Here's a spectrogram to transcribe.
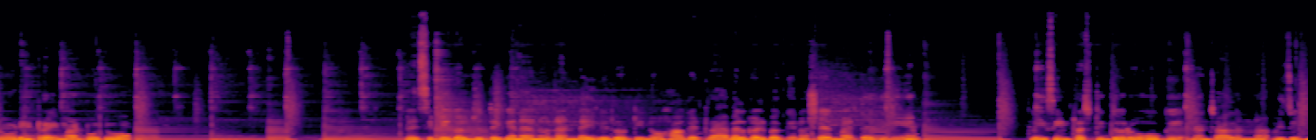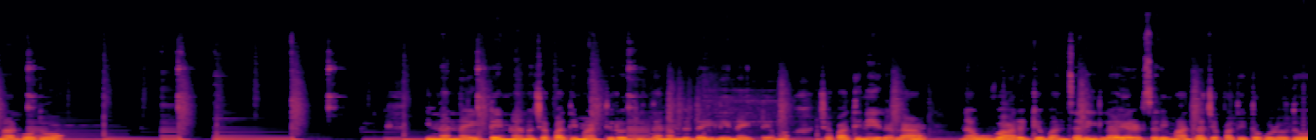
ನೋಡಿ ಟ್ರೈ ಮಾಡ್ಬೋದು. ರೆಸಿಪಿಗಳ ಜೊತೆಗೆ ನಾನು ನನ್ನ ಡೈಲಿ ರೊಟೀನು ಹಾಗೆ ಟ್ರಾವೆಲ್ಗಳ ಬಗ್ಗೆನೂ ಶೇರ್ ಮಾಡ್ತಾ ಇದ್ದೀನಿ. ಪ್ಲೀಸ್ ಇಂಟ್ರೆಸ್ಟ್ ಇದ್ದವರು ಹೋಗಿ ನನ್ನ ಚಾನಲ್ನ ವಿಸಿಟ್ ಮಾಡ್ಬೋದು. ಇನ್ನು ನೈಟ್ ಟೈಮ್ ನಾನು ಚಪಾತಿ ಮಾಡ್ತಿರೋದ್ರಿಂದ ನಮ್ಮದು ಡೈಲಿ ನೈಟ್ ಟೈಮು ಚಪಾತಿನೇ ಇರಲ್ಲ. ನಾವು ವಾರಕ್ಕೆ ಒಂದು ಸರಿ ಇಲ್ಲ ಎರಡು ಸರಿ ಮಾತ್ರ ಚಪಾತಿ ತೊಗೊಳ್ಳೋದು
